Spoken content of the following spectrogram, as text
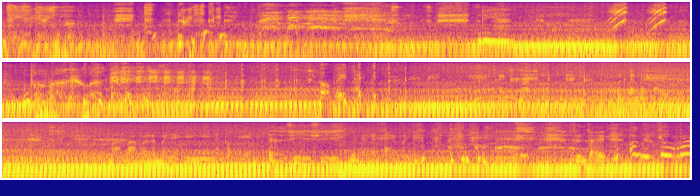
gagawin mo? Ano gagawin mo? Ano yan? Babagwag. Okay na yan. Babango naman niya hingi ng kape. Ah, sige, sige. Doon na lang tayo mag Doon tayo. Ang tsura!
